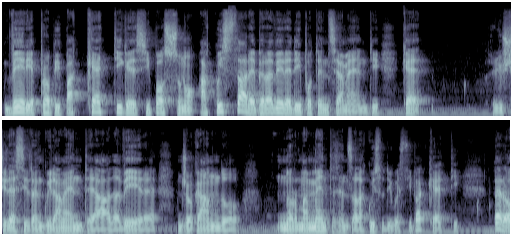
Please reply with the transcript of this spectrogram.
veri e propri pacchetti che si possono acquistare per avere dei potenziamenti che riusciresti tranquillamente ad avere giocando normalmente senza l'acquisto di questi pacchetti però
